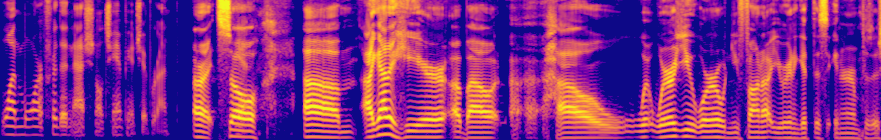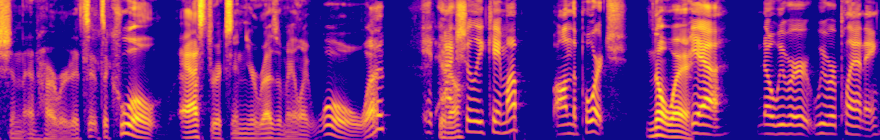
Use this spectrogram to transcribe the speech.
one more for the national championship run. All right. So um, I got to hear about uh, how wh- where you were when you found out you were going to get this interim position at Harvard. It's it's a cool asterisk in your resume. Like, whoa, what? It You know? actually came up on the porch. No way. Yeah. No, we were we were planning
